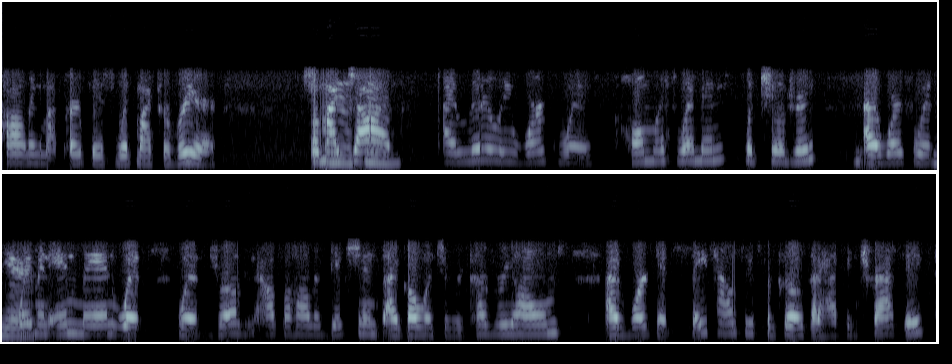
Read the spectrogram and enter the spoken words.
calling my purpose with my career so my Mhm. job I literally work with homeless women with children I work with Yeah. women and men with with drug and alcohol addictions. I go into recovery homes. I've worked at safe houses for girls that have been trafficked.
